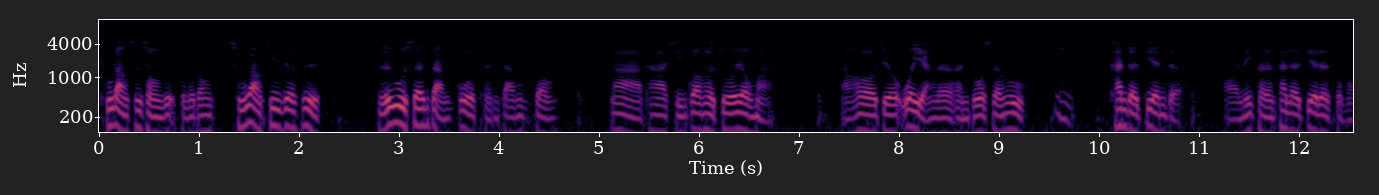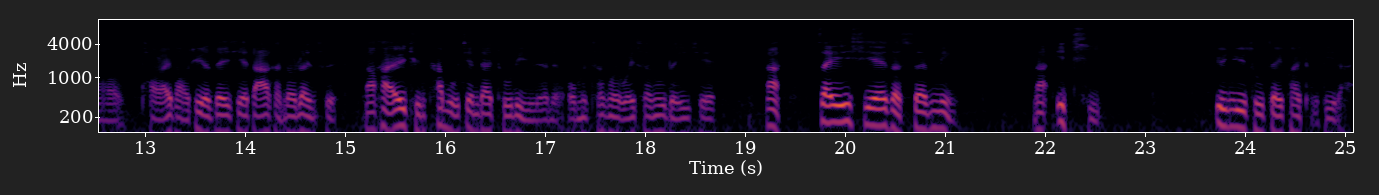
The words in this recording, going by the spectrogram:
土壤是从什么东西？土壤其实就是植物生长过程当中，那它行光合作用嘛，然后就喂养了很多生物。嗯。看得见的。哦，你可能看得见的什么跑来跑去的这一些，大家可能都认识。然后还有一群看不见在土里面的，我们称为微生物的一些。那这一些的生命，那一起孕育出这一块土地来，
